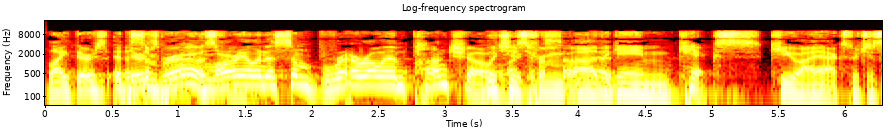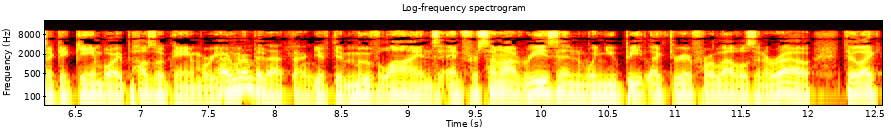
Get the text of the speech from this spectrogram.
Like there's there's sombreros Mario in a sombrero and poncho, which Like, is from so uh, the game Qix, Q-I-X, which is like a Game Boy puzzle game where you I have remember to- that thing. You have to move lines, and for some odd reason, when you beat like three or four levels in a row, they're like,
